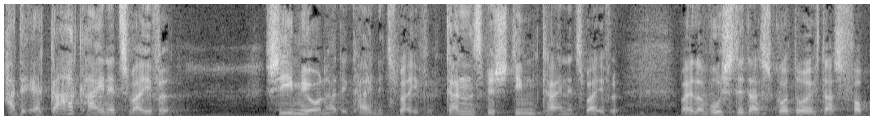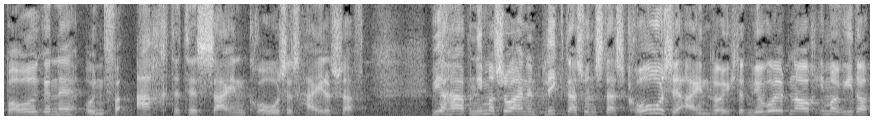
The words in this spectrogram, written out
Hatte er gar keine Zweifel. Simeon hatte keine Zweifel, ganz bestimmt keine Zweifel weil er wusste, dass Gott durch das Verborgene und Verachtete sein großes Heil schafft. Wir haben immer so einen Blick, dass uns das Große einleuchtet. Und wir wollten auch immer wieder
